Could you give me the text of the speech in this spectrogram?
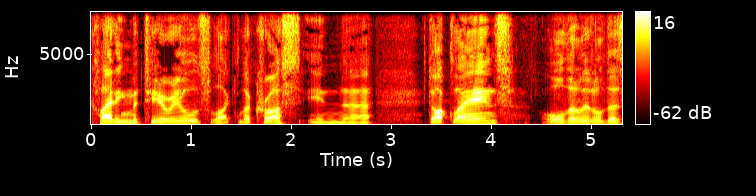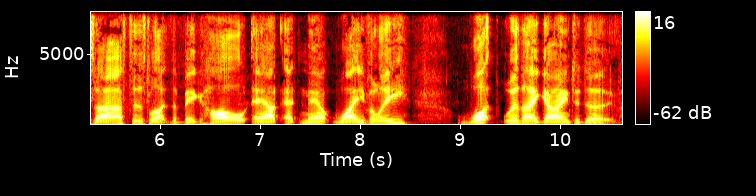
cladding materials like lacrosse in uh, docklands, all the little disasters like the big hole out at Mount Waverley. What were they going to do?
